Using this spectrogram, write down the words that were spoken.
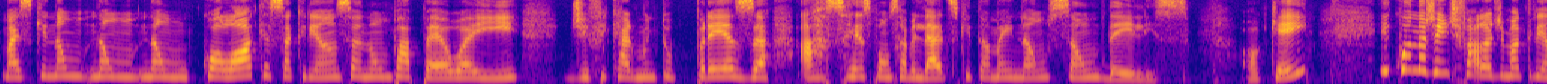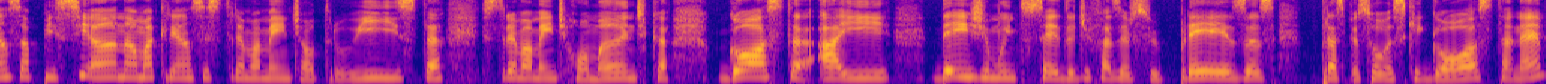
mas que não, não, não coloque essa criança num papel aí de ficar muito presa às responsabilidades que também não são deles, ok? E quando a gente fala de uma criança pisciana, uma criança extremamente altruísta, extremamente romântica, gosta gosta aí desde muito cedo de fazer surpresas para as pessoas que gosta, né?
